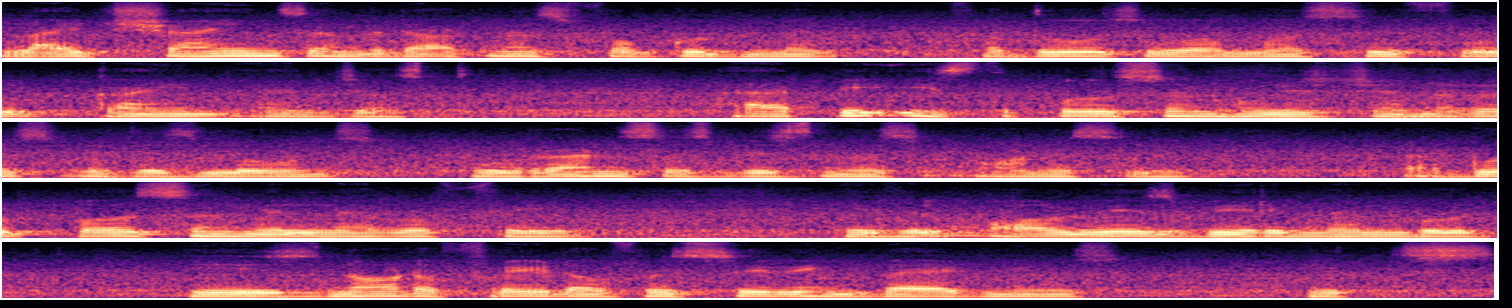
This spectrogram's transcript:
Light shines in the darkness for good men, for those who are merciful, kind, and just. Happy is the person who is generous with his loans, who runs his business honestly. A good person will never fail. He will always be remembered. He is not afraid of receiving bad news. His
